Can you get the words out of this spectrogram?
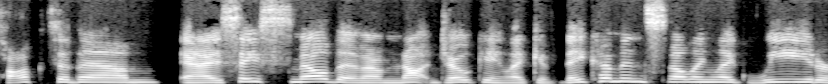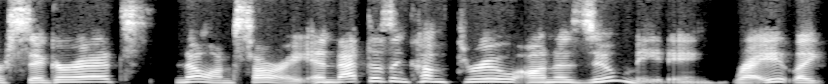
talk to them. And I say smell them, I'm not joking. Like if they come in smelling like weed or cigarettes, no, I'm sorry. And that doesn't come through on a Zoom meeting, right? Like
